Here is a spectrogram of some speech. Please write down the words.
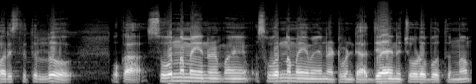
పరిస్థితుల్లో ఒక సువర్ణమైన సువర్ణమయమైనటువంటి అధ్యాయాన్ని చూడబోతున్నాం.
